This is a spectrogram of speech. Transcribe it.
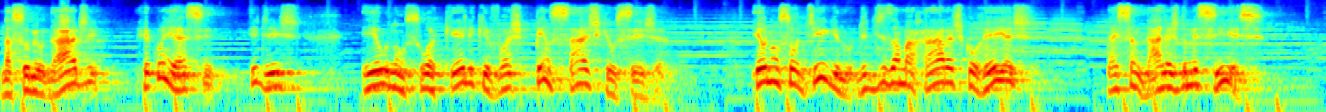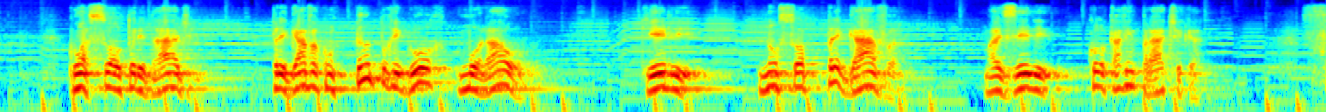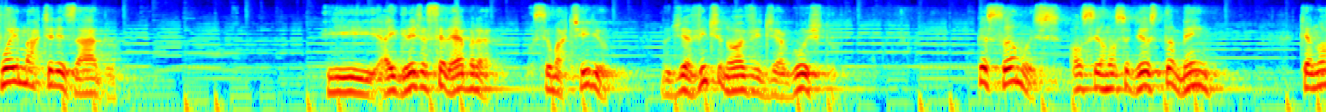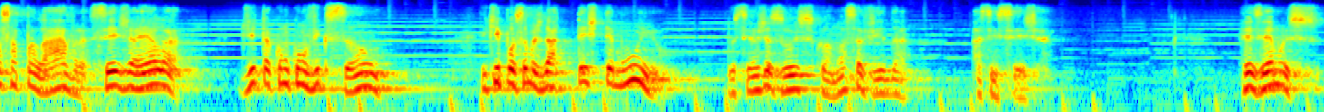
Na sua humildade, reconhece e diz: Eu não sou aquele que vós pensais que eu seja. Eu não sou digno de desamarrar as correias das sandálias do Messias. Com a sua autoridade, pregava com tanto rigor moral que ele não só pregava, mas ele colocava em prática foi martirizado. E a igreja celebra o seu martírio no dia 29 de agosto. Peçamos ao Senhor nosso Deus também que a nossa palavra seja ela dita com convicção e que possamos dar testemunho do Senhor Jesus com a nossa vida, assim seja. Rezemos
